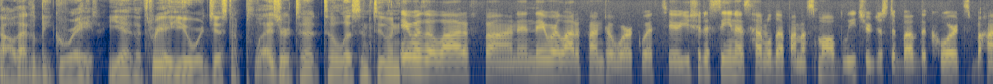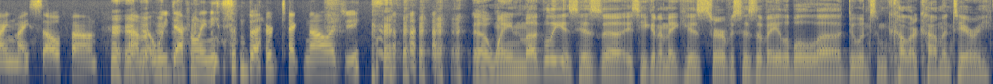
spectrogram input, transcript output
Oh, that'll be great! Yeah, the three of you were just a pleasure to to listen to, and it was a lot of fun, and they were a lot of fun to work with too. You should have seen us huddled up on a small bleacher just above the courts behind my cell phone. Um, we definitely need some better technology. uh, Wayne Mugley is his. Uh, is he going to make his services available, uh, doing some color commentary?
